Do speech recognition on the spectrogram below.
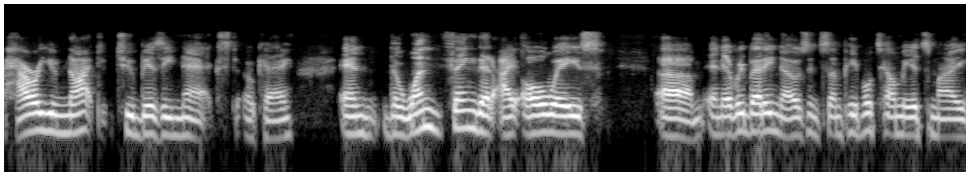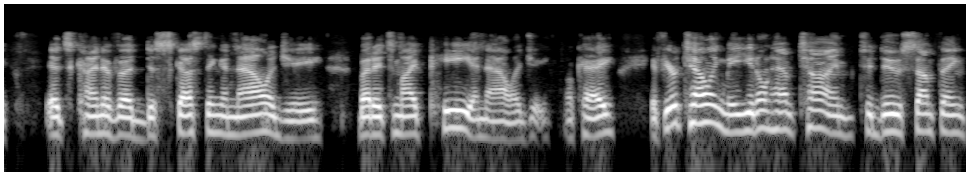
how are you not too busy next? Okay. And the one thing that I always, um, and everybody knows, and some people tell me it's my, it's kind of a disgusting analogy, but it's my pee analogy. Okay. If you're telling me you don't have time to do something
